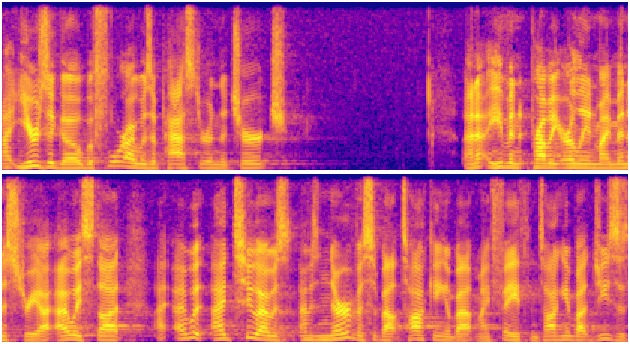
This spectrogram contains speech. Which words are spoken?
Uh, years ago, before I was a pastor in the church, and even probably early in my ministry, I, I always thought, I, I, too, I was, I was nervous about talking about my faith and talking about Jesus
